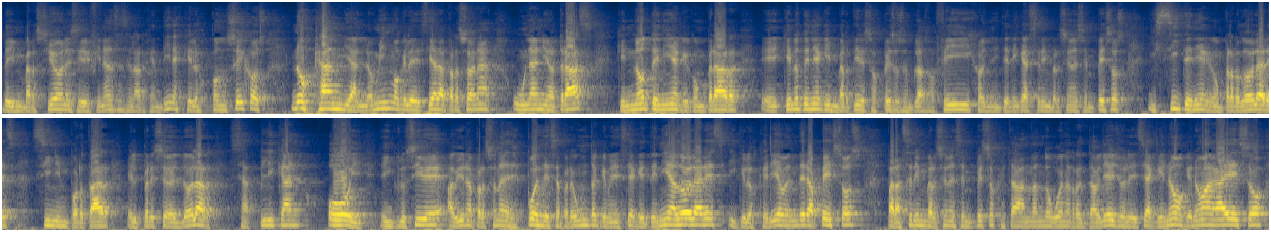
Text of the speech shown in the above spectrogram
de inversiones y de finanzas en la Argentina es que los consejos no cambian. Lo mismo que le decía la persona un año atrás, que no tenía que comprar, eh, que no tenía que invertir esos pesos en plazo fijo, ni tenía que hacer inversiones en pesos y sí tenía que comprar dólares sin importar el precio del dólar, se aplican hoy. E inclusive había una persona después de esa pregunta que me decía que tenía dólares y que los quería vender a pesos para hacer inversiones en pesos que estaban dando buena rentabilidad. Y yo le decía que no, que no haga eso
